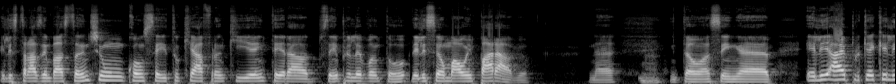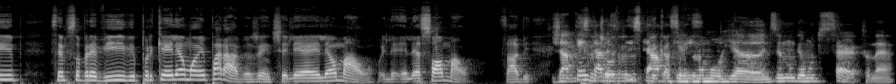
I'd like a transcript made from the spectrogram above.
eles trazem bastante um conceito que a franquia inteira sempre levantou, dele ser o mal imparável né? Uhum. Então, assim, é, ele. Ai, por que, que ele sempre sobrevive? Porque ele é um mal imparável, gente. Ele é, ele é o mal. Ele, ele é só mal, sabe? Já tentaram explicar porque ele não morria antes e não deu muito certo, né?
